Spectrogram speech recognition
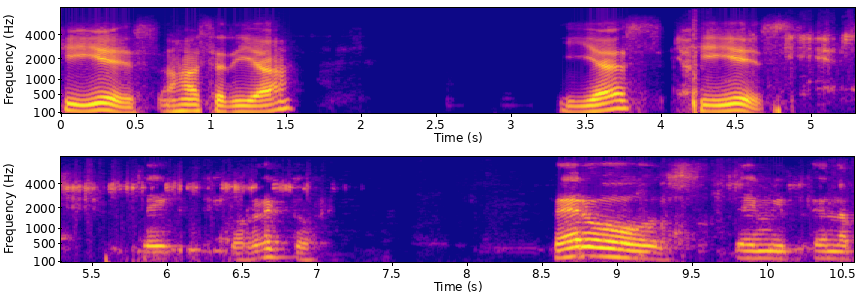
he is. Ajá, sería. Yes, he is. Sí, correcto. Pero en mi, en la,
